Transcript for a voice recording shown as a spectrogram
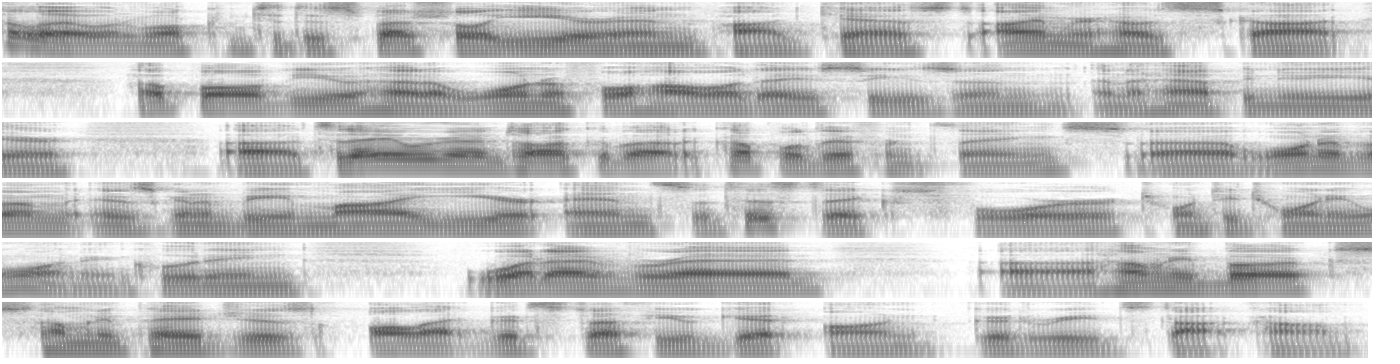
Hello, and welcome to the special year end podcast. I'm your host, Scott. Hope all of you had a wonderful holiday season and a happy new year. Uh, today, we're going to talk about a couple different things. Uh, one of them is going to be my year end statistics for 2021, including what I've read, uh, how many books, how many pages, all that good stuff you get on Goodreads.com.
